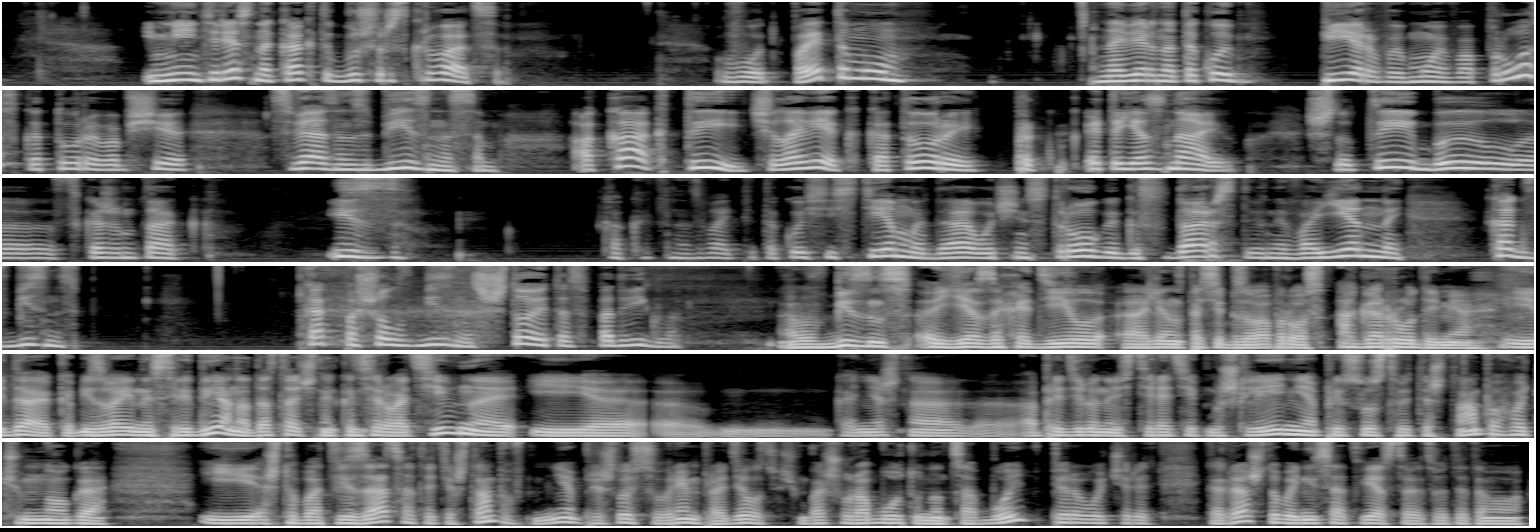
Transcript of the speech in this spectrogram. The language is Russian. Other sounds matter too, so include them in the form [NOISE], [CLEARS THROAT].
И мне интересно, как ты будешь раскрываться. Вот, поэтому, наверное, такой первый мой вопрос, который вообще связан с бизнесом. А как ты, человек, который, это я знаю, что ты был, э, скажем так, из как это назвать, такой системы, да, очень строгой, государственной, военной. Как в бизнес? Как пошел в бизнес? Что это сподвигло? В бизнес я заходил, э, Лена, спасибо за вопрос, огородами. И да, из военной среды она достаточно консервативная, и, э, конечно, определенный стереотип мышления присутствует, и штампов очень много. И чтобы отвязаться от этих штампов, мне пришлось в время проделать очень большую работу над собой, в первую очередь, как раз чтобы не соответствовать вот этому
